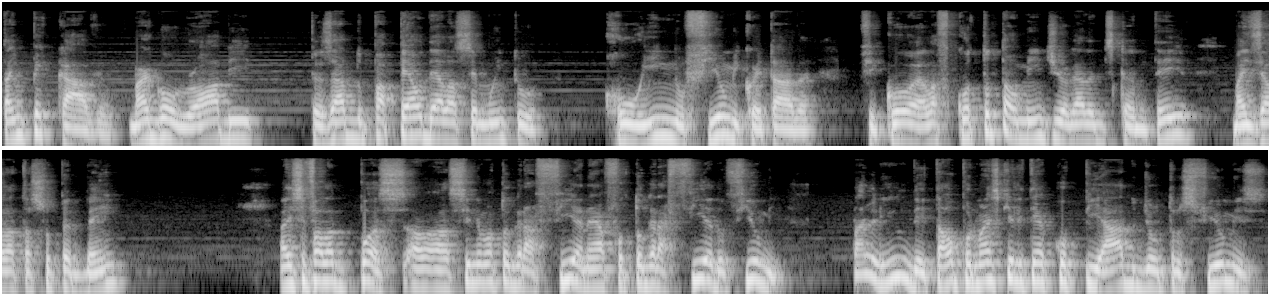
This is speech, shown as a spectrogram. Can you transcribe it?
tá impecável. Margot Robbie, apesar do papel dela ser muito ruim no filme, coitada, Ficou, ela ficou totalmente jogada de escanteio, mas ela tá super bem. Aí você fala, pô, a cinematografia, né, a fotografia do filme tá linda e tal, por mais que ele tenha copiado de outros filmes,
